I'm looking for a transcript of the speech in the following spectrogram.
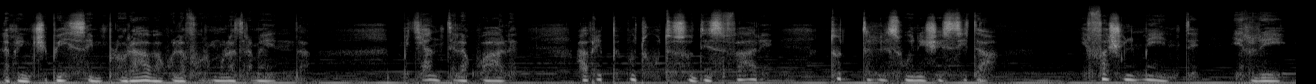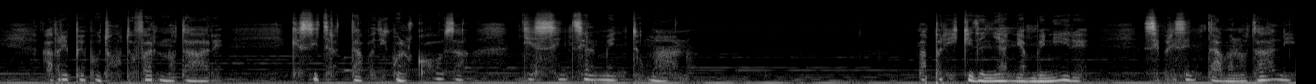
la principessa implorava quella formula tremenda, mediante la quale avrebbe potuto soddisfare tutte le sue necessità e facilmente il re avrebbe potuto far notare che si trattava di qualcosa di essenzialmente umano. Ma parecchi degli anni a venire si presentavano tali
